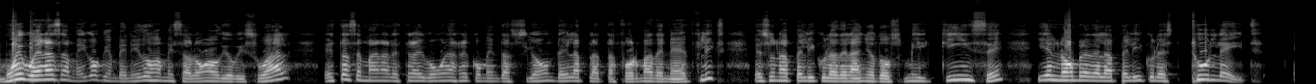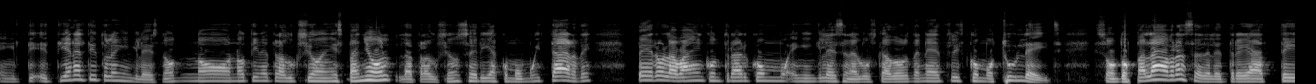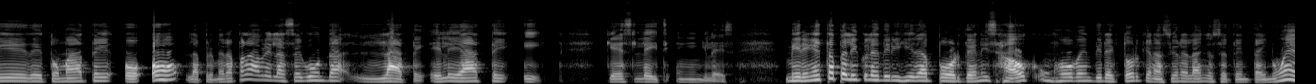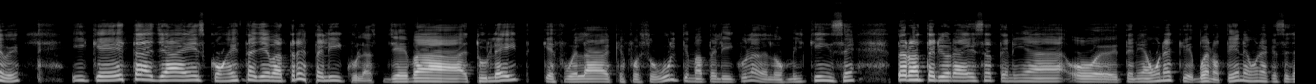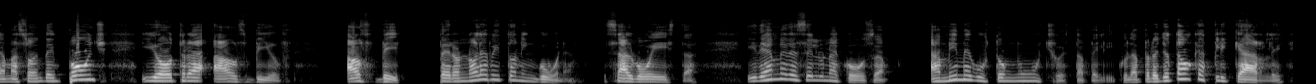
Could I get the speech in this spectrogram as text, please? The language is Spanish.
Muy buenas amigos, bienvenidos a mi salón audiovisual. Esta semana les traigo una recomendación de la plataforma de Netflix. Es una película del año 2015 y el nombre de la película es Too Late. Tiene el título en inglés, no, no, no tiene traducción en español. La traducción sería como muy tarde, pero la van a encontrar como en inglés en el buscador de Netflix como Too Late. Son dos palabras, se deletrea T de tomate o O, la primera palabra, y la segunda late, L-A-T-E, que es late en inglés. Miren, esta película es dirigida por Dennis Hawk, un joven director que nació en el año 79 y que esta ya es, con esta lleva tres películas. Lleva Too Late, que fue, la, que fue su última película del 2015, pero anterior a esa tenía, eh, tenía una que, bueno, tiene una que se llama Sunday Punch y otra Alf Beef, pero no le he visto ninguna, salvo esta. Y déjame decirle una cosa, a mí me gustó mucho esta película, pero yo tengo que explicarle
